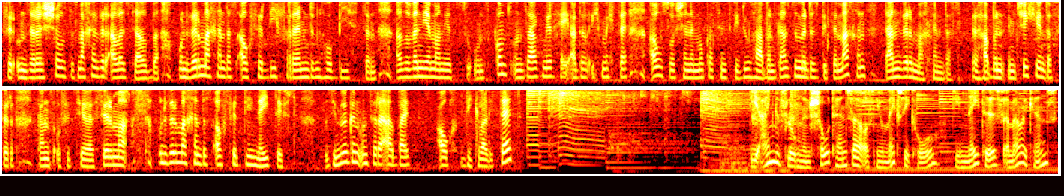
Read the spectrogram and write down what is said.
für unsere Shows. Das machen wir alles selber. Und wir machen das auch für die fremden Hobbyisten. Also wenn jemand jetzt zu uns kommt und sagt mir, hey Adel, ich möchte auch so schöne Mokassins wie du haben, kannst du mir das bitte machen? Dann wir machen das. Wir haben in Tschechien dafür ganz offizielle Firma und wir machen das auch für die Natives. Sie mögen unsere Arbeit, auch die Qualität. Die eingeflogenen Showtänzer aus New Mexico, die Native Americans,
